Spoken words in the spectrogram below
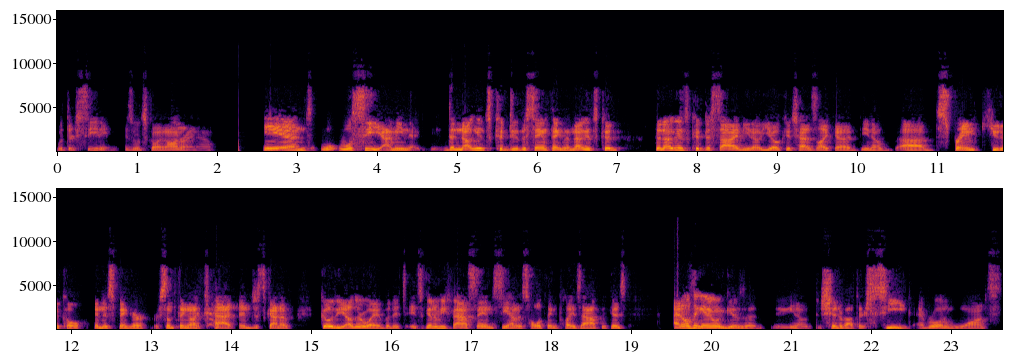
with their seating is what's going on right now, and we'll, we'll see. I mean, the Nuggets could do the same thing. The Nuggets could the Nuggets could decide, you know, Jokic has like a you know uh, sprained cuticle in his finger or something like that, and just kind of go the other way. But it's it's going to be fascinating to see how this whole thing plays out because I don't think anyone gives a you know shit about their seed. Everyone wants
